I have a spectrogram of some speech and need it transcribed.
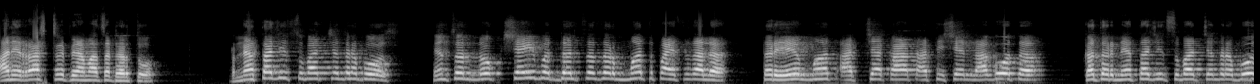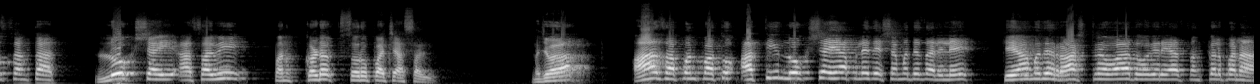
आणि राष्ट्रप्रेमाचा ठरतो. नेताजी सुभाषचंद्र बोस यांचं लोकशाही बद्दलचं जर मत पाहायचं झालं तर हे मत आजच्या काळात अतिशय लागू होतं. का तर नेताजी सुभाषचंद्र बोस सांगतात लोकशाही असावी पण कडक स्वरूपाची असावी. म्हणजे बघा आज आपण पाहतो अति लोकशाही आपल्या देशामध्ये झालेले की यामध्ये राष्ट्रवाद वगैरे या संकल्पना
